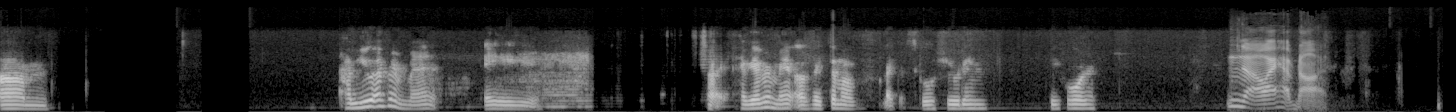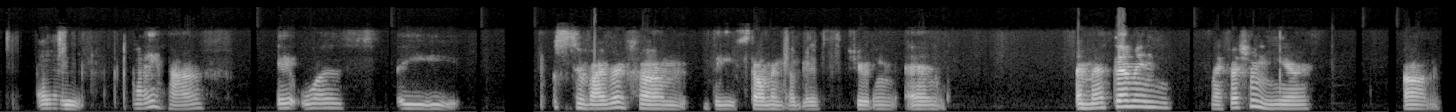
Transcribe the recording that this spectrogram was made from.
Um, have you ever met a, sorry, have you ever met a victim of like a school shooting before? No, I have not. Um, I have. It was a survivor from the Stoneman Douglas shooting, and I met them in my freshman year. Um,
